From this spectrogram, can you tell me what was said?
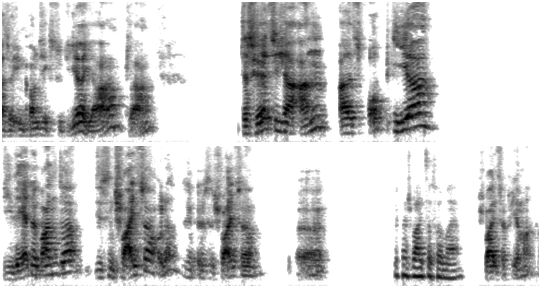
Also im Kontext zu dir, ja, klar. Das hört sich ja an, als ob ihr die Wertewandler, die sind Schweizer, oder? Das ist Schweizer. Äh, das ist eine Schweizer Firma, ja. Schweizer Firma.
